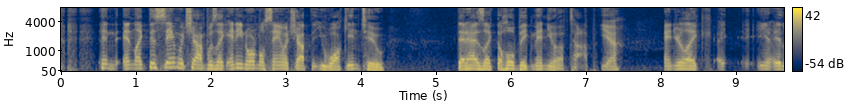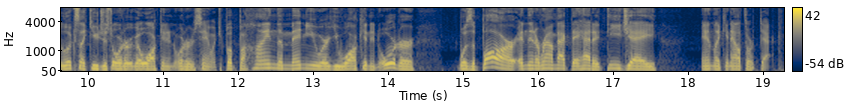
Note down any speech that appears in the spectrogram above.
and and like this sandwich shop was like any normal sandwich shop that you walk into, that has like the whole big menu up top Yeah. and you're like, uh, you know, it looks like you just order, go walk in and order a sandwich. But behind the menu where you walk in and order was a bar, and then around back they had a DJ and like an outdoor deck.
